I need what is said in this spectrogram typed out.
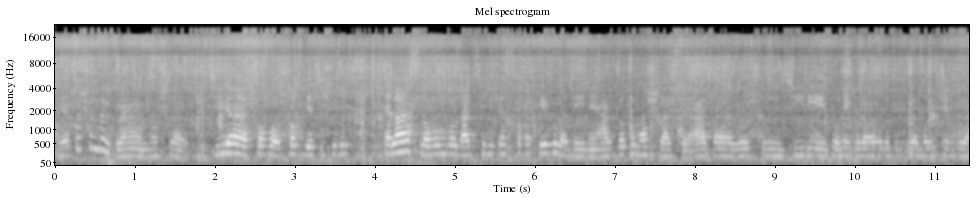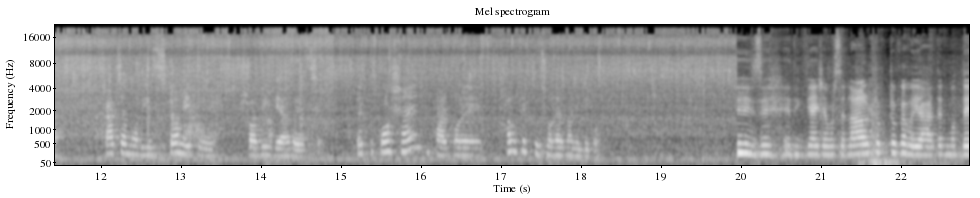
আর এত সুন্দর গ্রাম মশলার জিরা সহ সব দিয়েছি, শুধু এলাচ, লবঙ্গ, দারচিনি, তেজপাতা এগুলো দিই নাই। আর যত মশলা আছে, আদা, রসুন, জিরে, ধনে গুঁড়া, হলুদের গুঁড়া, মরিচের গুঁড়া, কাঁচামরিচ, টমেটো সবই দেওয়া হয়েছে। একটু কষাই, তারপরে হালকা একটু ঝোলের পানি দিব। এই যে এদিক দিয়ে এসে পড়ছে লাল টকটকা হইয়া হাতের মধ্যে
